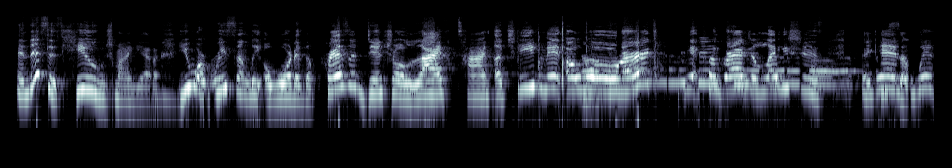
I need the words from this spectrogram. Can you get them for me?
and this is huge, Monyetta. You were recently awarded the Presidential Lifetime Achievement Award. Oh, yeah, congratulations. Thank and so with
